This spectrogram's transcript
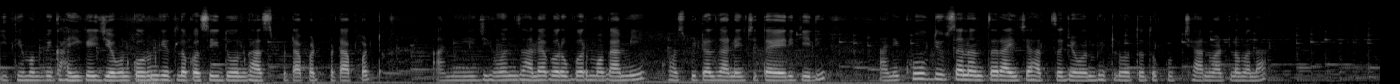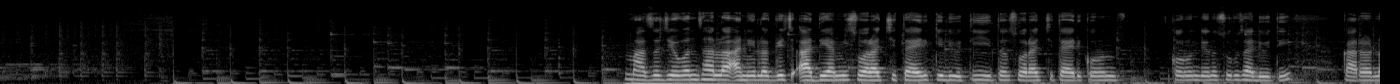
इथे मग मी घाई काही जेवण करून घेतलं कसंही दोन घास पटापट पटापट. आणि जेवण झाल्याबरोबर मग आम्ही हॉस्पिटल जाण्याची तयारी केली. आणि खूप दिवसानंतर आईच्या हातचं जेवण भेटलं होतं तर खूप छान वाटलं मला. माझं जेवण झालं आणि लगेच आधी आम्ही स्वराजची तयारी केली होती. इथं स्वराजची तयारी करून करून देणं सुरू झाली होती. कारण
